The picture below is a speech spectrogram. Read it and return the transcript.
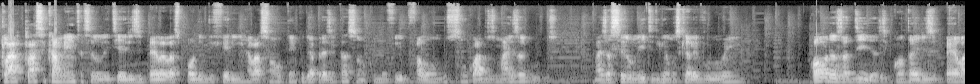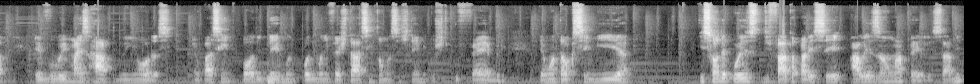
cla classicamente, a celulite e a erisipela elas podem diferir em relação ao tempo de apresentação. Como o Felipe falou, ambos são quadros mais agudos. Mas a celulite, digamos que ela evolui em horas a dias, enquanto a erisipela evolui mais rápido, em horas. O paciente pode ter, pode manifestar sintomas sistêmicos tipo febre, ter uma toxemia e só depois de fato aparecer a lesão na pele, sabe?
